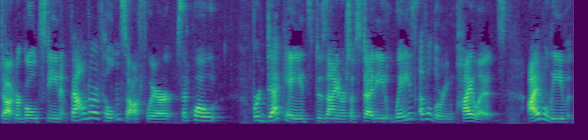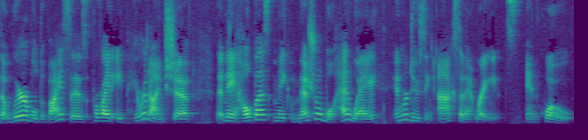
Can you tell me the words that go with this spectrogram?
Dr. Goldstein, founder of Hilton Software, said, quote, For decades, designers have studied ways of alerting pilots. I believe that wearable devices provide a paradigm shift that may help us make measurable headway in reducing accident rates. End quote.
